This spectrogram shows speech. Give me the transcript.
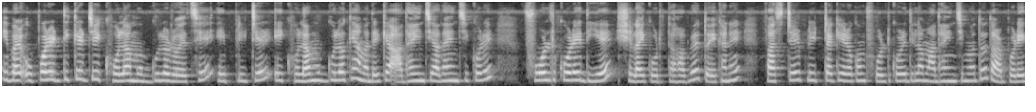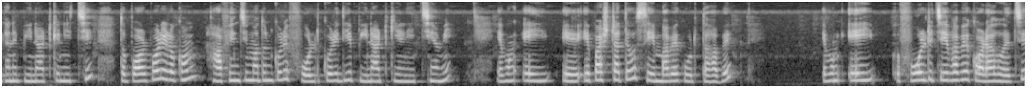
এবার ওপরের দিকের যে খোলা মুখগুলো রয়েছে, এই প্লিটের এই খোলা মুখগুলোকে আমাদেরকে আধা ইঞ্চি আধা ইঞ্চি করে ফোল্ড করে দিয়ে সেলাই করতে হবে। তো এখানে ফার্স্টের প্লিটটাকে এরকম ফোল্ড করে দিলাম আধা ইঞ্চি মতো, তারপরে এখানে পিন আটকে নিচ্ছি। তো পরপর এরকম হাফ ইঞ্চি মতন করে ফোল্ড করে দিয়ে পিন আটকিয়ে নিচ্ছি আমি। এবং এই এপাশটাতেও সেমভাবে করতে হবে। এবং এই ফোল্ড যেভাবে করা হয়েছে,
